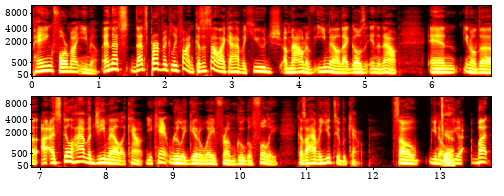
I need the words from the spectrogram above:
Paying for my email. And that's that's perfectly fine because it's not like I have a huge amount of email that goes in and out. And, you know, the I, I still have a Gmail account. You can't really get away from Google fully because I have a YouTube account. So, you know, Yeah. you, but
